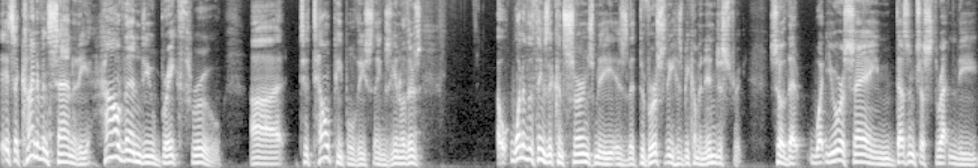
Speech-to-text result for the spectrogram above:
it's a kind of insanity. How then do you break through uh, to tell people these things? You know, there's uh, one of the things that concerns me is that diversity has become an industry. So that what you are saying doesn't just threaten the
